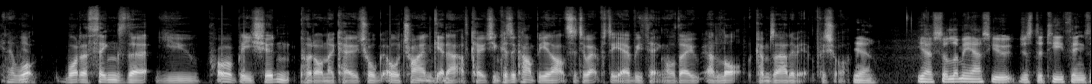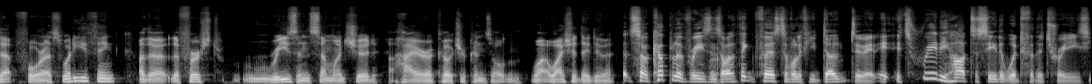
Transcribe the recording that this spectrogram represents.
you know, what yeah. what are things that you probably shouldn't put on a coach or or try and get mm-hmm. out of coaching because it can't be an answer to everything, although a lot comes out of it for sure. Yeah. Yeah, so let me ask you just to tee things up for us. What do you think are the, the first reasons someone should hire a coach or consultant? Why, why should they do it? So, a couple of reasons. I think, first of all, if you don't do it, it, it's really hard to see the wood for the trees.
